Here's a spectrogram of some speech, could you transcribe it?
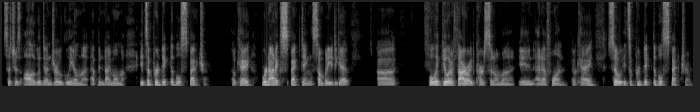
such as oligodendroglioma, ependymoma. It's a predictable spectrum. Okay, we're not expecting somebody to get uh, follicular thyroid carcinoma in NF1. Okay, so it's a predictable spectrum,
